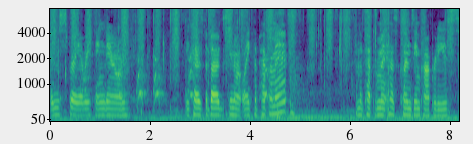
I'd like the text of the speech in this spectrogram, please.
and spray everything down because the bugs do not like the peppermint. And the peppermint has cleansing properties.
